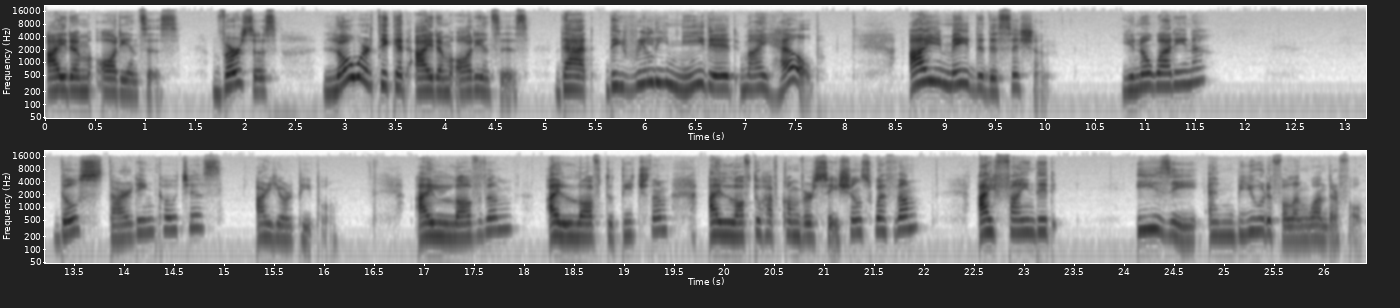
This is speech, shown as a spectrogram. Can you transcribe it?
item audiences versus lower ticket item audiences that they really needed my help, I made the decision. You know what, Ina? those starting coaches are your people. I love them. I love to teach them. I love to have conversations with them. I find it easy and beautiful and wonderful.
